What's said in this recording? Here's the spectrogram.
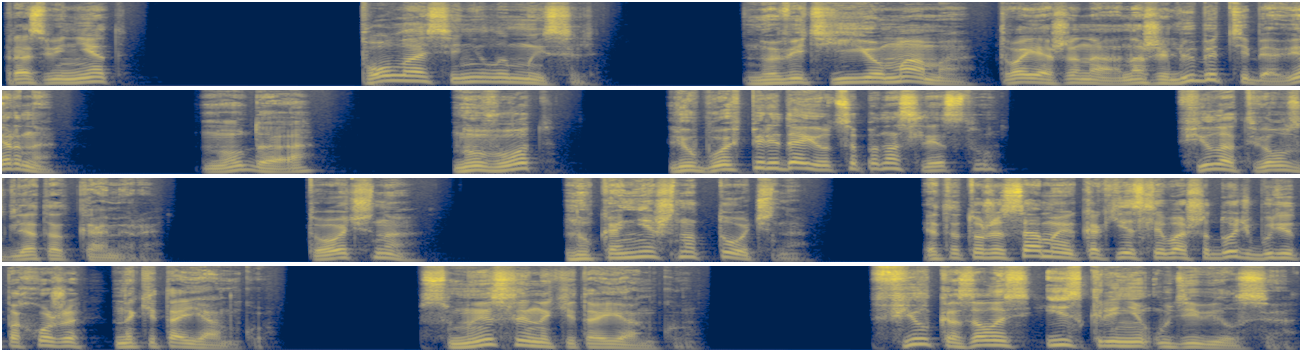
разве нет?» Пола осенила мысль. «Но ведь ее мама, твоя жена, она же любит тебя, верно?» «Ну да». «Ну вот. Любовь передается по наследству». Фил отвел взгляд от камеры. «Точно?» «Ну, конечно, точно. Это то же самое, как если ваша дочь будет похожа на китаянку». «В смысле на китаянку?» Фил, казалось, искренне удивился.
